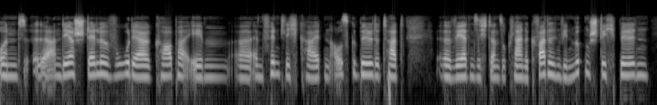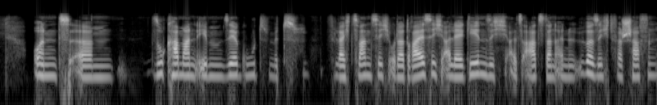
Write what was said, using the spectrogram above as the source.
und äh, an der Stelle, wo der Körper eben äh, Empfindlichkeiten ausgebildet hat, äh, werden sich dann so kleine Quaddeln wie ein Mückenstich bilden. Und ähm, so kann man eben sehr gut mit vielleicht 20 oder 30 Allergenen sich als Arzt dann eine Übersicht verschaffen,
